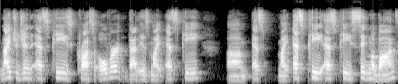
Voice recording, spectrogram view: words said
nitrogen sps cross over, that is my sp, um, s, my sp sp sigma bond.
